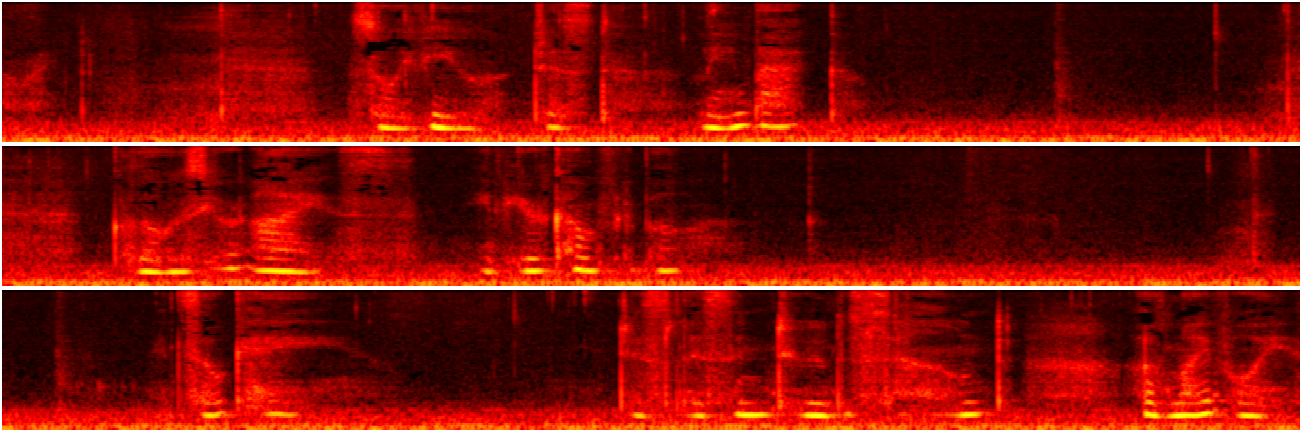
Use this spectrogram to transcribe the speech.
Alright. So, if you just lean back, close your eyes if you're comfortable. It's okay. Just listen to the sound of my voice.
